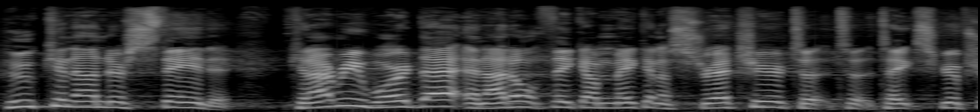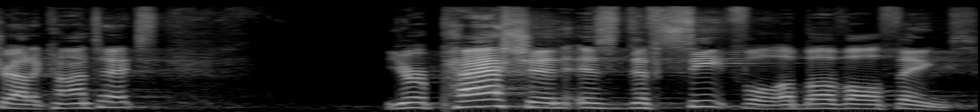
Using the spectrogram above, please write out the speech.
Who can understand it? Can I reword that? And I don't think I'm making a stretch here to, to take scripture out of context. Your passion is deceitful above all things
